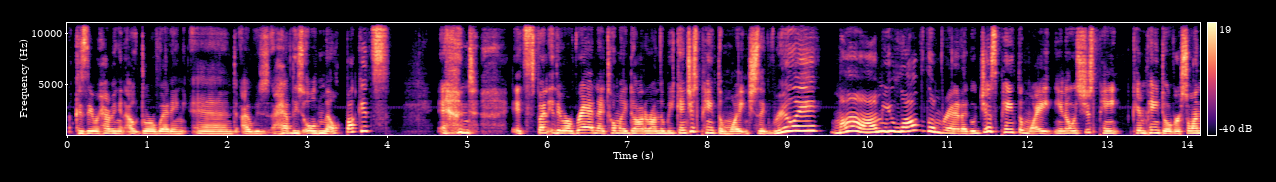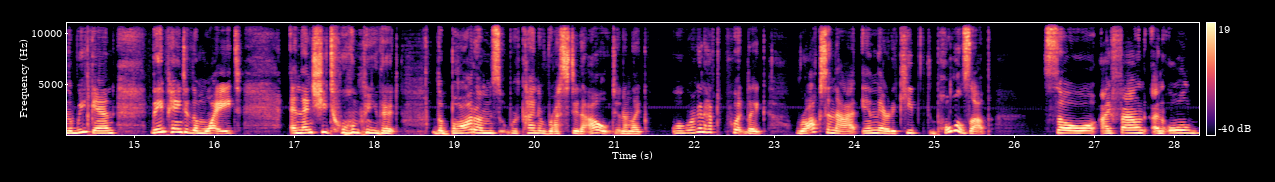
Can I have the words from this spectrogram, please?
because they were having an outdoor wedding. And I was I have these old milk buckets and it's funny, they were red, and I told my daughter on the weekend, just paint them white. And she's like, Really? Mom, you love them red. I go, Just paint them white. You know, it's just paint, can paint over. So on the weekend, they painted them white. And then she told me that the bottoms were kind of rusted out. And I'm like, Well, we're going to have to put like rocks and that in there to keep the poles up. So I found an old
